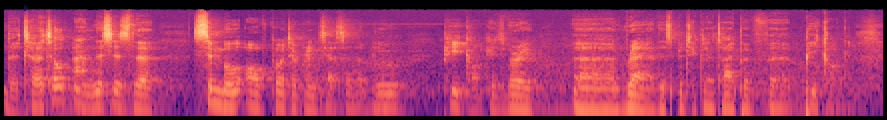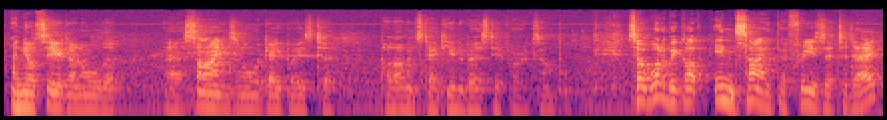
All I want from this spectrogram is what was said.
the turtle, and this is the symbol of Puerto Princesa, the blue peacock. It's very uh, rare, this particular type of uh, peacock. And you'll see it on all the uh, signs and all the gateways to Palawan State University, for example. So what have we got inside the freezer today?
